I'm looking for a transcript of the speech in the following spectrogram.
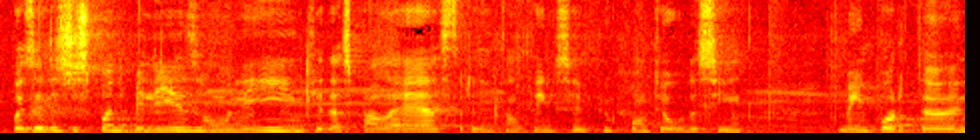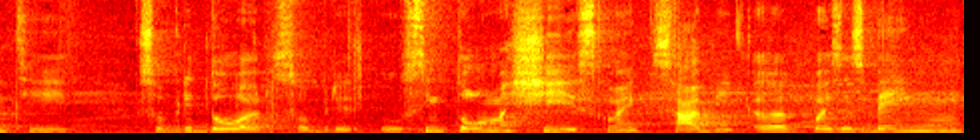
depois eles disponibilizam o link das palestras, então tem sempre um conteúdo assim bem importante sobre dor, sobre o sintoma X, como é que sabe, Ah, coisas bem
